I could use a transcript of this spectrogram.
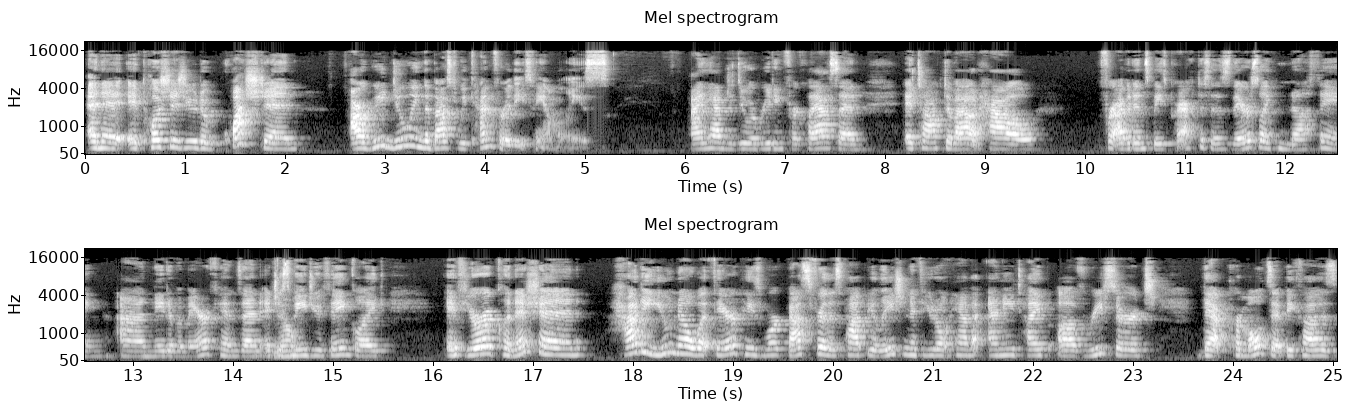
and it, it pushes you to question are we doing the best we can for these families? I had to do a reading for class, and it talked about how for evidence based practices, there's like nothing on Native Americans, and it just No. made you think like, if you're a clinician, how do you know what therapies work best for this population if you don't have any type of research that promotes it? Because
